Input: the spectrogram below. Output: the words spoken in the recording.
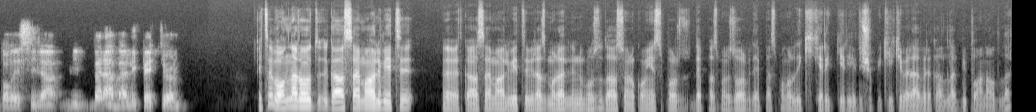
Dolayısıyla bir beraberlik bekliyorum. E tabi onlar o Galatasaray mağlubiyeti evet Galatasaray mağlubiyeti biraz morallerini bozdu. Daha sonra Konyaspor deplasmanı zor bir deplasman. Orada iki kere geriye düşüp 2-2 berabere kaldılar. Bir puan aldılar.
